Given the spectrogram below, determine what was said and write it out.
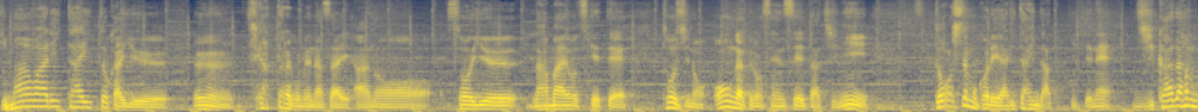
ひまわり隊とかいう、うん、違ったらごめんなさい。あのそういう名前をつけて当時の音楽の先生たちにどうしてもこれやりたいんだって言ってね直談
